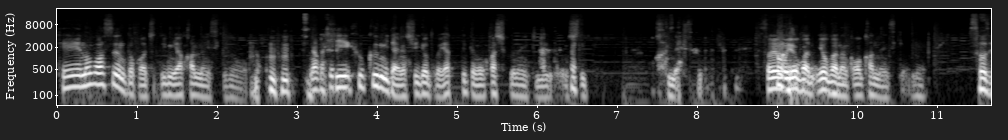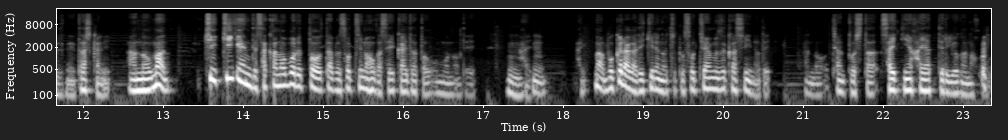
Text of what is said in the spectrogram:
手伸ばすんとかはちょっと意味わかんないですけど、なんか火吹くみたいな修行とかやっててもおかしくない気がして、わかんないです。それもヨガ、ヨガなんかわかんないですけどね。そうですね。確かに。あの、まあ、き期限で遡ると多分そっちの方が正解だと思うので、うんはいうんはい。まあ僕らができるのはちょっとそっちは難しいので、あの、ちゃんとした最近流行ってるヨガの方を試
